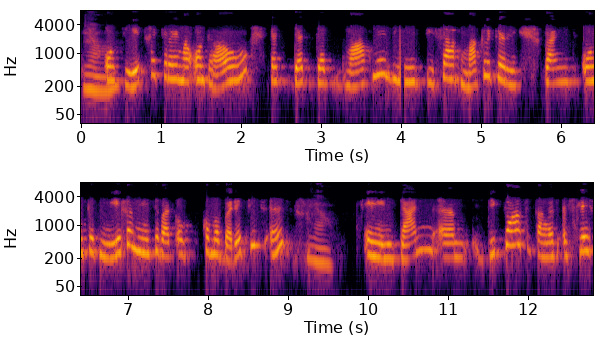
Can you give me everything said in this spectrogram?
Ja. Ons het gekry maar onthou dat dit dit maak nie die die saak makliker nie want ons het nege mense wat op comorbidities is. Ja. En dan ehm um, die plaasvangers is slegs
